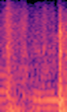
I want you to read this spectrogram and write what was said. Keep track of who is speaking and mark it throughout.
Speaker 1: Oh, Billy.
